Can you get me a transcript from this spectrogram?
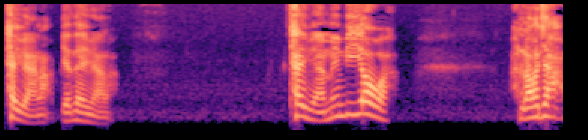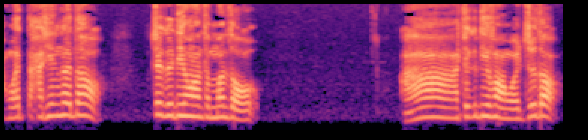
太远了，别再远了，太远没必要啊。老贾我打听个道，这个地方怎么走？啊，这个地方我知道，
